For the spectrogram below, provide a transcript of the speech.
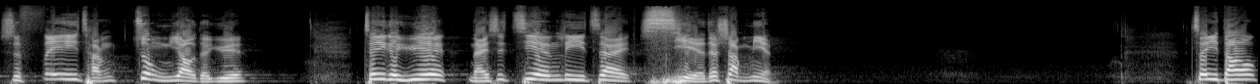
是非常重要的约，这个约乃是建立在血的上面。这一刀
